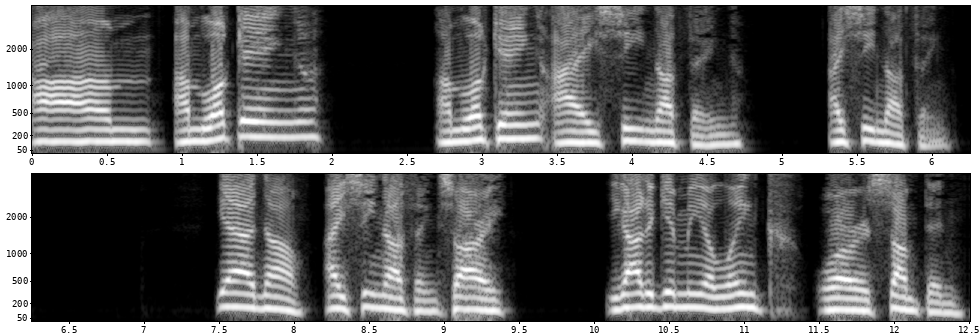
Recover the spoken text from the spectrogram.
Um, I'm looking. I'm looking. I see nothing. I see nothing. Yeah, no, I see nothing. Sorry. You got to give me a link or something.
